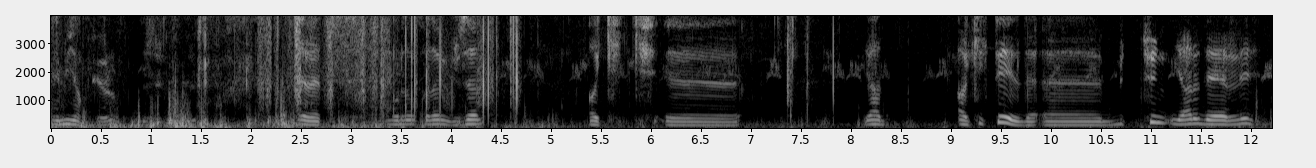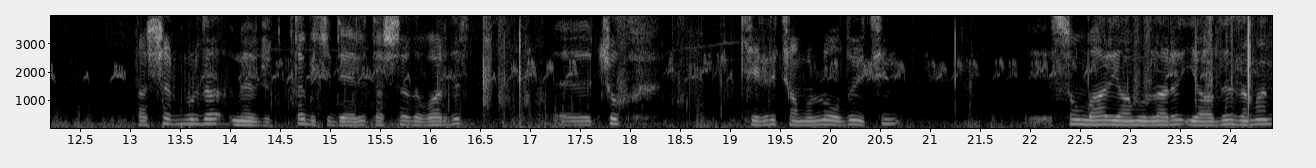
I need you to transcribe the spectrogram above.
elimi yapıyorum. Özür. Evet. Burada o kadar güzel akik e, ya akik değil de e, bütün yarı değerli taşlar burada mevcut. Tabii ki değerli taşlar da vardır. E, çok kirli, çamurlu olduğu için e, sonbahar yağmurları yağdığı zaman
